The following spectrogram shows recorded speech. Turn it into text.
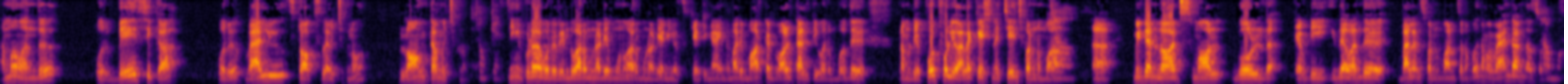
நம்ம வந்து ஒரு பேசிக்காக ஒரு வேல்யூ ஸ்டாக்ஸில் வச்சுக்கணும். லாங் டேர்ம் வச்சுக்கணும். நீங்கள் கூட ஒரு ரெண்டு வாரம் முன்னாடியே மூணு வாரம் முன்னாடியே நீங்கள் கேட்டீங்க இந்த மாதிரி மார்க்கெட் வால்டாலிட்டி வரும்போது நம்முடைய போர்ட்ஃபோலியோ அலோகேஷனை சேஞ்ச் பண்ணுமா? Mid and large small gold எப்படி இதை வந்து பேலன்ஸ் பண்ணுமான்னு சொன்னபோது நம்ம வேண்டாம்னு தான் சொன்னோம்.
